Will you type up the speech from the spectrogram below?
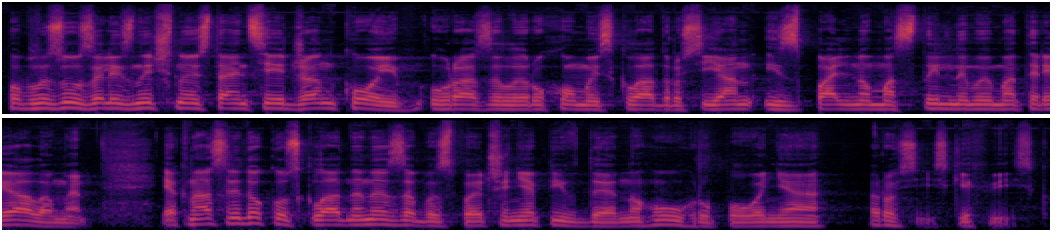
Поблизу залізничної станції Джанкой уразили рухомий склад росіян із пально-мастильними матеріалами. Як наслідок ускладнене забезпечення південного угруповання російських військ.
